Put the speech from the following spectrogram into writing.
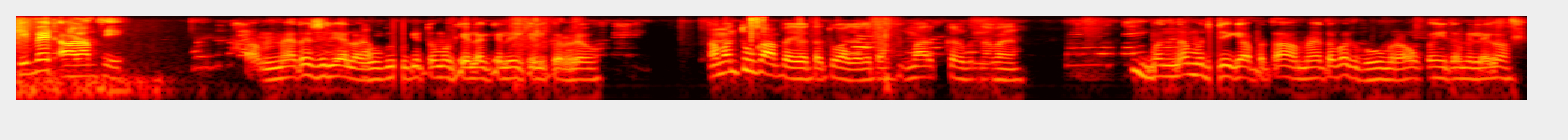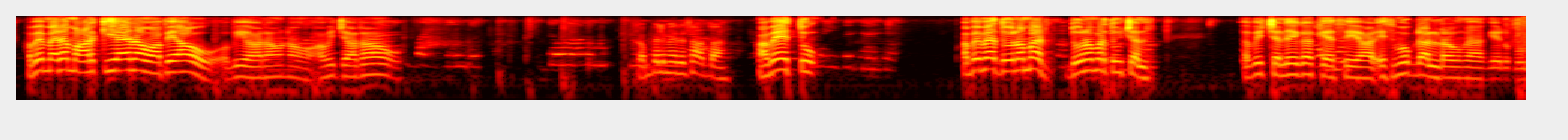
टीममेट आराम से। मैं तो इसलिए अलग हूँ क्योंकि तुम अकेले अकेले ही किल कर रहे हो। अमन तू कहाँ पे बता तू आजा बता। मार्क कर बंदा भाई। बंदा मुझे क्या पता? मैं तो बस घूम रहा हूँ कहीं तो मिलेगा। अबे मैंने मार्क किया है ना वहाँ पे आओ। अभी आ रहा हूँ ना अभी जा रहा हूँ। कपिल मेरे साथ आ। अबे तू अबे मैं दो नंबर दो नंबर तू चल। अबे चलेगा कैसे यार? स्मोक डाल रहा हूँ मैं आगे रुको।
